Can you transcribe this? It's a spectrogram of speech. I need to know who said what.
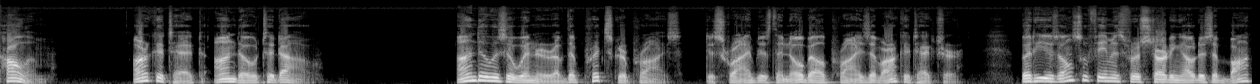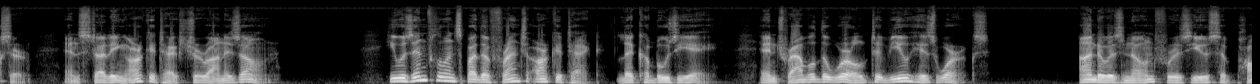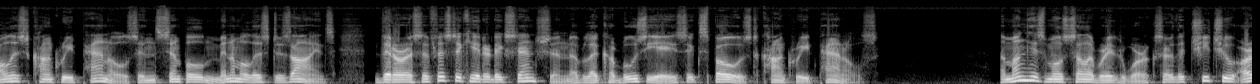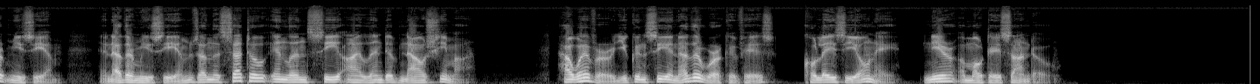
Speaker 1: Column Architect Ando Tadao Ando is a winner of the Pritzker Prize, described as the Nobel Prize of Architecture, but he is also famous for starting out as a boxer and studying architecture on his own. He was influenced by the French architect Le Corbusier and traveled the world to view his works. Ando is known for his use of polished concrete panels in simple, minimalist designs that are a sophisticated extension of Le Corbusier's exposed concrete panels. Among his most celebrated works are the Chichu Art Museum and other museums on the Seto Inland Sea island of Naoshima. However, you can see another work of his, Collezione, near Omotesando.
